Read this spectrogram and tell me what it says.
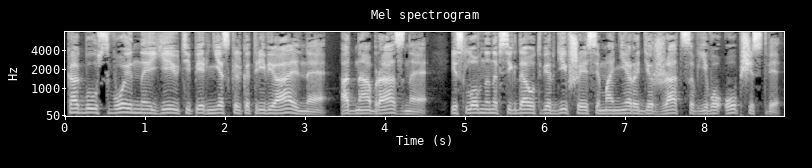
как бы усвоенное ею теперь несколько тривиальное, однообразное и словно навсегда утвердившаяся манера держаться в его обществе –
